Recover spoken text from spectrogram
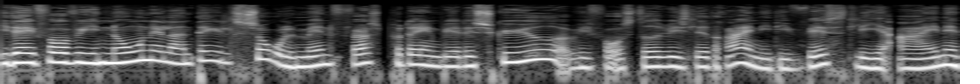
I dag får vi nogen eller en del sol, men først på dagen bliver det skyet, og vi får stadigvis lidt regn i de vestlige egne.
